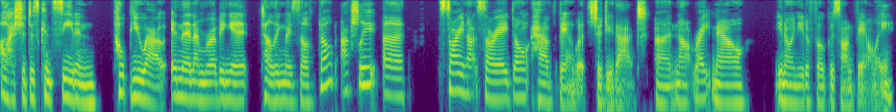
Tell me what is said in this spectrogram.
oh, I should just concede and help you out. And then I'm rubbing it, telling myself, nope, actually, uh, sorry, not sorry. I don't have the bandwidth to do that. Uh, not right now. You know, I need to focus on family.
